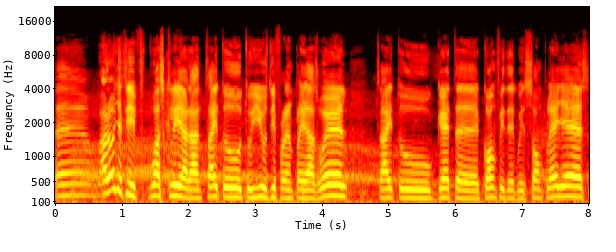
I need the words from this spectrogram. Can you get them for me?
Uh, our objective was clear and try to, to use different players as well, try to get uh, confident with some players,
